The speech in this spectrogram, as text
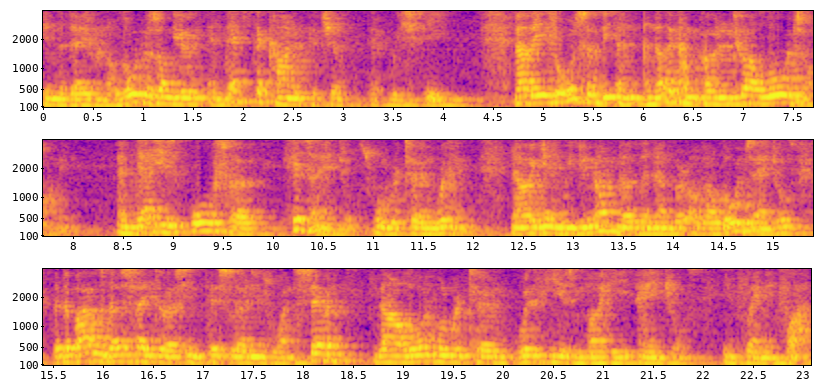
in the day when our Lord was on the earth, and that's the kind of picture that we see. Now, there is also the, an, another component to our Lord's army, and that is also his angels will return with him. Now, again, we do not know the number of our Lord's angels, but the Bible does say to us in Thessalonians 1 7 that our Lord will return with his mighty angels in flaming fire.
